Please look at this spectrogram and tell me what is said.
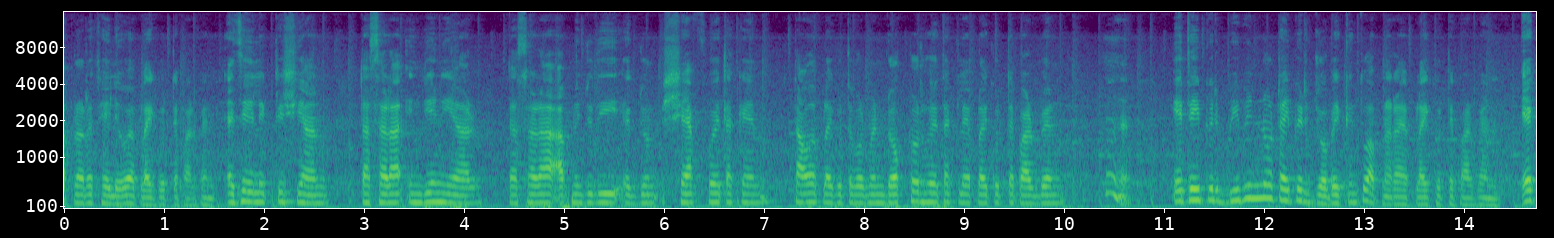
আপনারা চাইলেও অ্যাপ্লাই করতে পারবেন। অ্যাজ এ ইলেকট্রিশিয়ান তাছাড়া ইঞ্জিনিয়ার তাছাড়া আপনি যদি একজন শেফ হয়ে থাকেন, তাও অ্যাপ্লাই করতে পারবেন। ডক্টর হয়ে থাকলে অ্যাপ্লাই করতে পারবেন। হ্যাঁ এ টাইপের বিভিন্ন টাইপের জবে কিন্তু আপনারা অ্যাপ্লাই করতে পারবেন। এক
